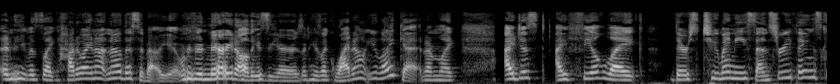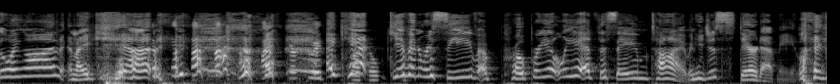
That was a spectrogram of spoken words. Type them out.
And he was like, How do I not know this about you? We've been married all these years. And he's like, Why don't you like it? And I'm like, I just, I feel like there's too many sensory things going on and I can't, I can't give and receive appropriately at the same time. And he just stared at me like,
